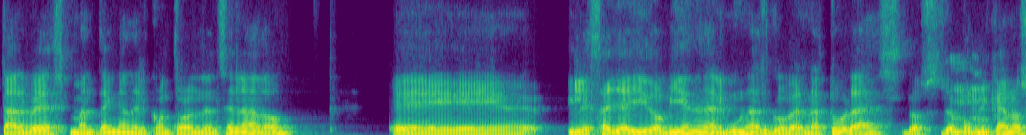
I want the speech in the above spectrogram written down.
tal vez mantengan el control del Senado eh, y les haya ido bien en algunas gobernaturas, los republicanos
